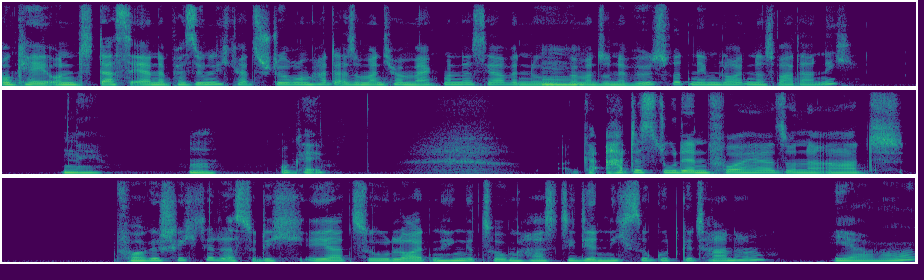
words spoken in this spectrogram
okay, und dass er eine Persönlichkeitsstörung hat, also manchmal merkt man das ja, wenn du, Mhm. wenn man so nervös wird neben Leuten, das war da nicht. Nee. Okay. Hattest du denn vorher so eine Art Vorgeschichte, dass du dich eher zu Leuten hingezogen hast, die dir nicht so gut getan haben? Ja,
